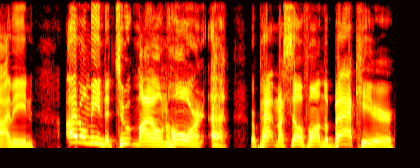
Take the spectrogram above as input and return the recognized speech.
I mean, I don't mean to toot my own horn uh, or pat myself on the back here,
